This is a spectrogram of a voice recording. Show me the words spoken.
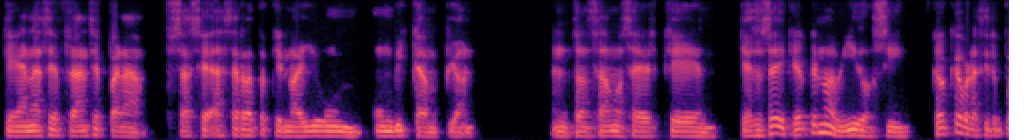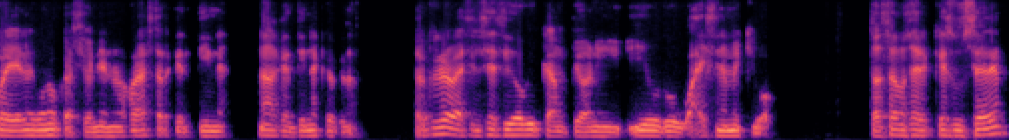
que ganase Francia para, pues hace, hace rato que no hay un, un bicampeón. Entonces vamos a ver qué, qué sucede. Creo que no ha habido, sí. Creo que Brasil por ahí en alguna ocasión y mejor hasta Argentina. No, Argentina creo que no. Creo que Brasil se ha sido bicampeón y, y Uruguay, si no me equivoco. Entonces vamos a ver qué sucede.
